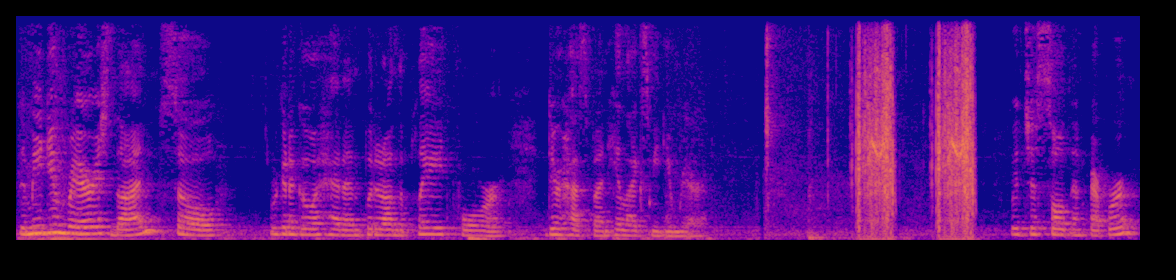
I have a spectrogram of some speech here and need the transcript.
The medium rare is done, so we're gonna go ahead and put it on the plate for dear husband. He likes medium rare. With just salt and pepper.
